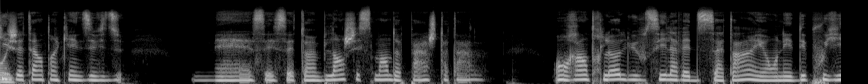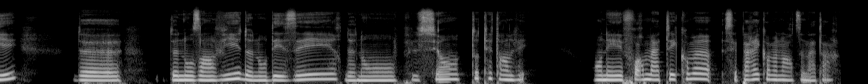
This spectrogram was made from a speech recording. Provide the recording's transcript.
qui j'étais en tant qu'individu. Mais c'est un blanchissement de page total. On rentre là, lui aussi, il avait 17 ans et on est dépouillé de, de nos envies, de nos désirs, de nos pulsions. Tout est enlevé. On est formaté comme un, c'est pareil comme un ordinateur.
